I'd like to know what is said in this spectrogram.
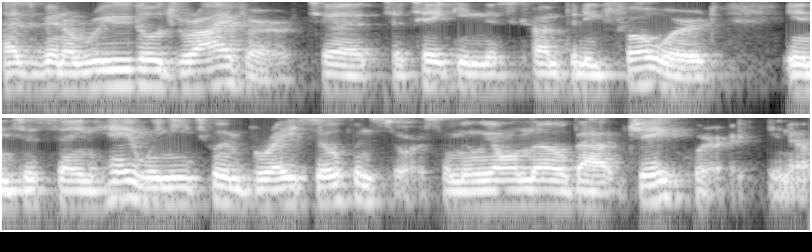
has been a real driver to to taking this company forward into saying, hey, we need to embrace open source. I mean, we all know about jQuery, you know,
